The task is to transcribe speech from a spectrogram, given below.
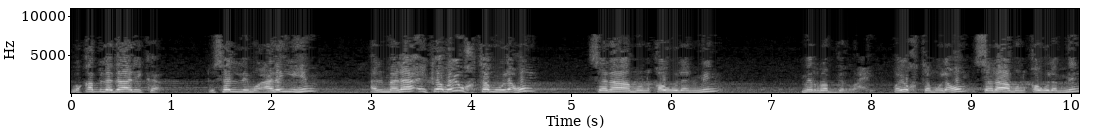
وقبل ذلك تسلم عليهم الملائكة ويختم لهم سلام قولا من من رب رحيم. ويختم لهم سلام قولا من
